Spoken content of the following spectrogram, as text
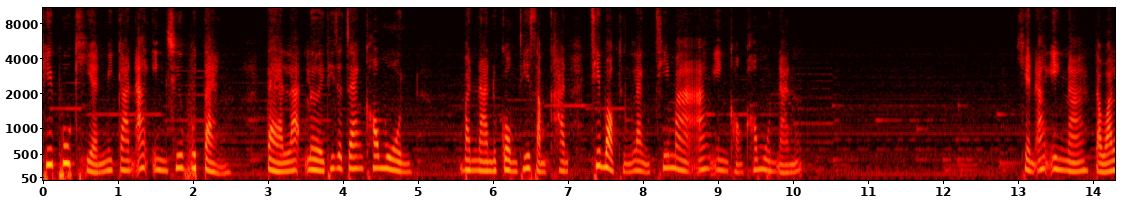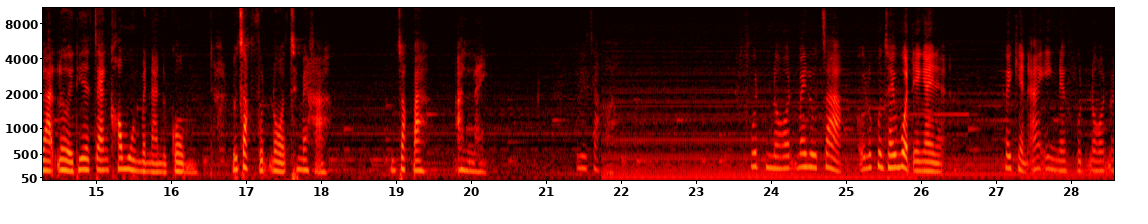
ที่ผู้เขียนมีการอ้างอิงชื่อผู้แต่ง แต่ละเลยที่จะแจ้งข้อมูล บรรณานุกรมที่สำคัญที่บอกถึงแหล่งที่มาอ้างอิงของข้อมูลนั้น เขียนอ้างอิงนะ แต่ว่าละเลยที่จะแจ้งข้อมูลบรรณานุกรม รู้จักฟุตโนตใช่ไหมคะ รู้จักปะอะไรไม่รู้จักอะ ฟุตโนตไม่รู้จักเออแล้วคุณใช้วอร์ดยังไงเนี่ย เคยเขียนอ้างอิงในฟุตโนตไหม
